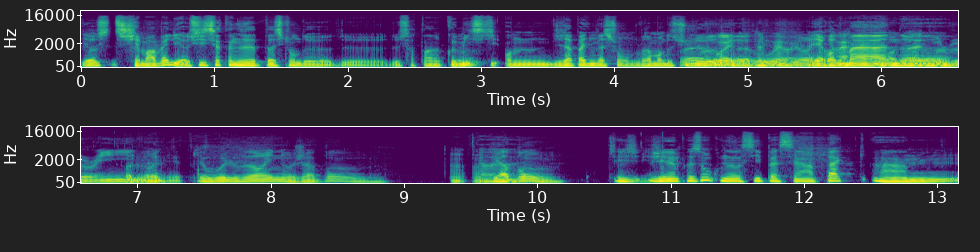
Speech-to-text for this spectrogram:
Il y a aussi, chez Marvel, il y a aussi certaines adaptations de, de, certains comics mm. qui ont déjà pas d'animation, vraiment de studio. Euh, Iron Man, Wolverine. Wolverine. au Japon. Mm, ah Gabon. J'ai l'impression qu'on a aussi passé un pack, on,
